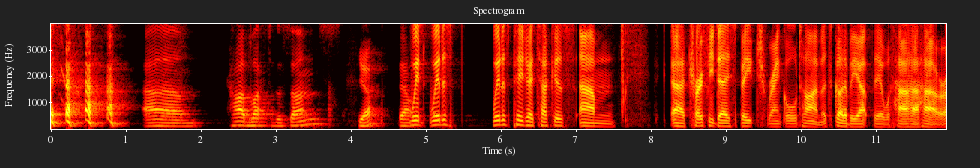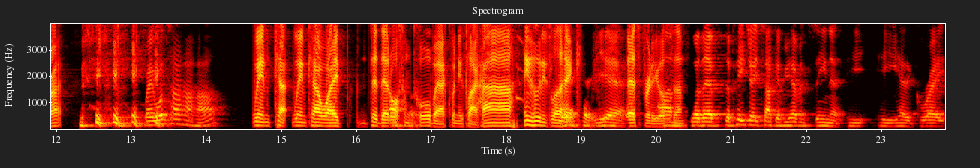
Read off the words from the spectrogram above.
um, hard luck to the Suns. yeah. Bounce- Where, where does where does PJ Tucker's um, uh, trophy day speech rank all time? It's got to be up there with ha ha ha, right? Wait, what's ha ha ha? When Ka- when Kawhi did that Oh. awesome callback when he's like ha, when he's like, yeah, yeah. that's pretty Um, awesome. no, the the PJ Tucker. If you haven't seen it, he he had a great,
